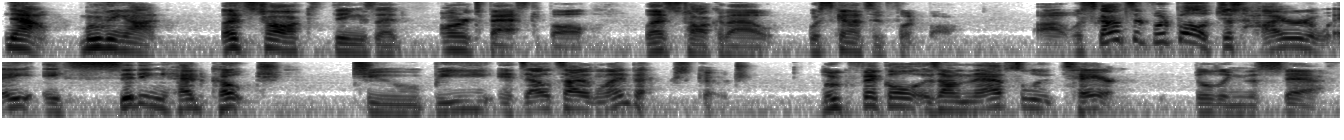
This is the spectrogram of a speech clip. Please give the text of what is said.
Now, moving on, let's talk things that aren't basketball. Let's talk about Wisconsin football. Uh, Wisconsin football just hired away a sitting head coach to be its outside linebackers coach. Luke Fickell is on an absolute tear building the staff.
